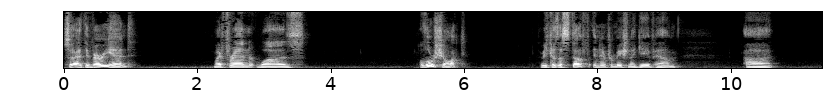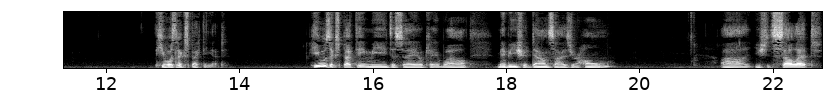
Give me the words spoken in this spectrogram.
So at the very end, my friend was a little shocked because the stuff and information I gave him, uh, he wasn't expecting it. He was expecting me to say, okay, well, maybe you should downsize your home uh, you should sell it.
